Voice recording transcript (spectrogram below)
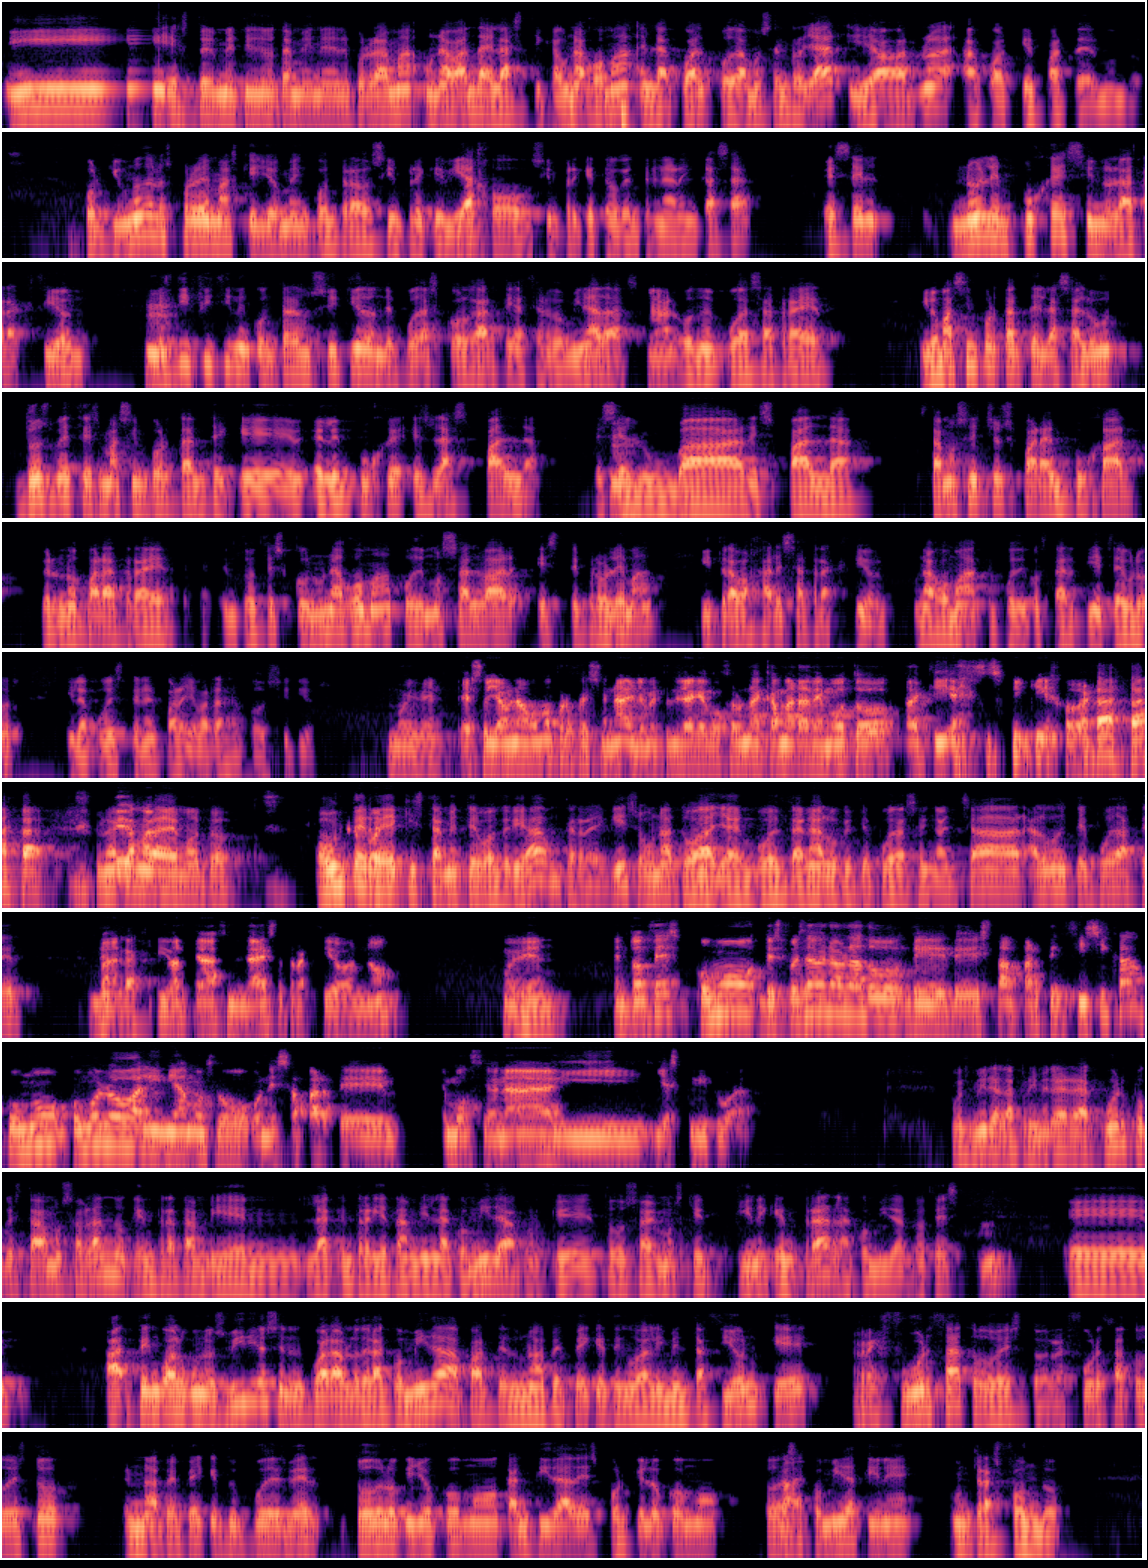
y estoy metiendo también en el programa una banda elástica, una goma en la cual podamos enrollar y llevarla a cualquier parte del mundo. Porque uno de los problemas que yo me he encontrado siempre que viajo o siempre que tengo que entrenar en casa es el no el empuje, sino la atracción. Mm. Es difícil encontrar un sitio donde puedas colgarte y hacer dominadas, Claro. o donde puedas atraer. Y lo más importante en la salud, dos veces más importante que el empuje, es la espalda. Es el Mm. lumbar, espalda. Estamos hechos para empujar, pero no para atraer. Entonces, con una goma podemos salvar este problema y trabajar esa atracción. Una goma que puede costar 10 euros y la puedes tener para llevarlas a todos sitios. Muy bien. Eso ya una goma profesional. Yo me tendría que coger una cámara de moto aquí en Sikihor. una cámara de moto. O un TRX también te valdría, un TRX, o una toalla envuelta en algo que te puedas enganchar, algo que te pueda hacer de Vale, tracción. ayudarte a generar esa atracción, ¿no? Muy bien. Entonces, ¿cómo, después de haber hablado de, de esta parte física, ¿cómo, cómo lo alineamos luego con esa parte emocional y, y espiritual? Pues mira, la primera era cuerpo que estábamos hablando, que entra también la, entraría también la comida, porque todos sabemos que tiene que entrar la comida. Entonces, ah, tengo algunos vídeos en el cual hablo de la comida, aparte de una app que tengo de alimentación que refuerza todo esto, refuerza todo esto en una app que tú puedes ver todo lo que yo como, cantidades, por qué lo como, toda Vale. esa comida tiene un trasfondo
